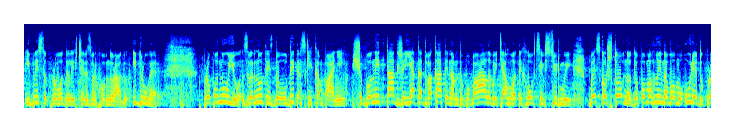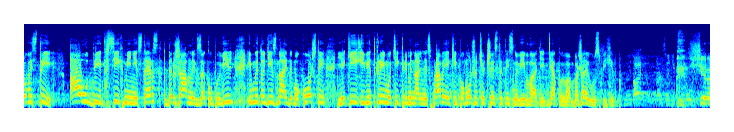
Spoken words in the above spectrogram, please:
і швидко проводили їх через Верховну Раду. І друге. Пропоную звернутись до аудиторських компаній, щоб вони так же, як адвокати, нам допомагали витягувати хлопців з тюрми, безкоштовно допомогли новому уряду провести аудит всіх міністерств, державних закупівель, і ми тоді знайдемо кошти, які і відкриємо ті кримінальні справи, які поможуть очиститись новій владі. Дякую вам. Бажаю успіхів. Щиро,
